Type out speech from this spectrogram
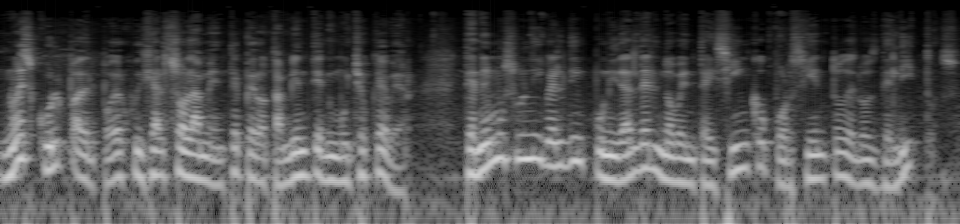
no es culpa del Poder Judicial solamente, pero también tiene mucho que ver. Tenemos un nivel de impunidad del 95% de los delitos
